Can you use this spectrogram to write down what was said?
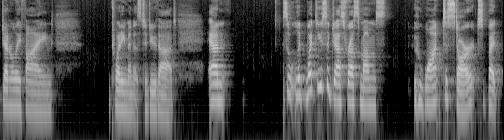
generally find 20 minutes to do that. And so like what do you suggest for us moms who want to start but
